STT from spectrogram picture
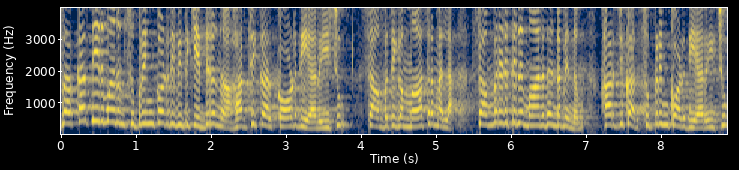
സർക്കാർ തീരുമാനം സുപ്രീം കോടതി വിധിക്ക് എതിരെന്ന് ഹർജിക്കാർ കോടതിയെ അറിയിച്ചു. സാമ്പത്തികം മാത്രമല്ല സംവരണത്തിന് മാനദണ്ഡമെന്നും ഹർജിക്കാർ സുപ്രീം കോടതിയെ അറിയിച്ചു.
